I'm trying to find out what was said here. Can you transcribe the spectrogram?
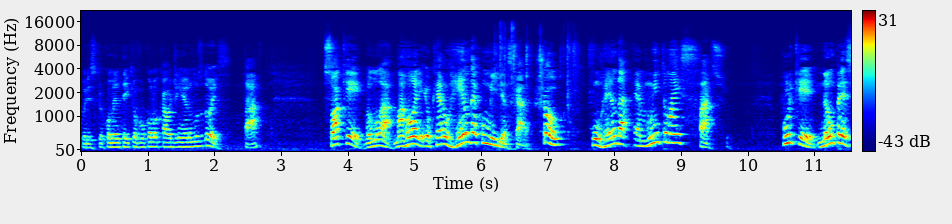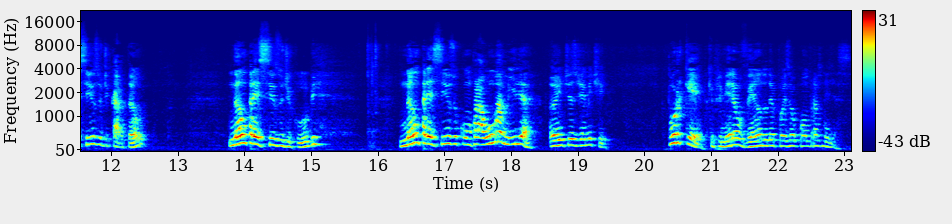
Por isso que eu comentei que eu vou colocar o dinheiro nos dois, tá? Só que, vamos lá, Marrone, eu quero renda com milhas, cara. Show! Com renda é muito mais fácil. Por quê? Não preciso de cartão, não preciso de clube, não preciso comprar uma milha antes de emitir. Por quê? Porque primeiro eu vendo, depois eu compro as milhas.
